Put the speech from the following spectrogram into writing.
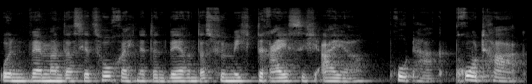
Und wenn man das jetzt hochrechnet, dann wären das für mich 30 Eier. Pro Tag. Pro Tag.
